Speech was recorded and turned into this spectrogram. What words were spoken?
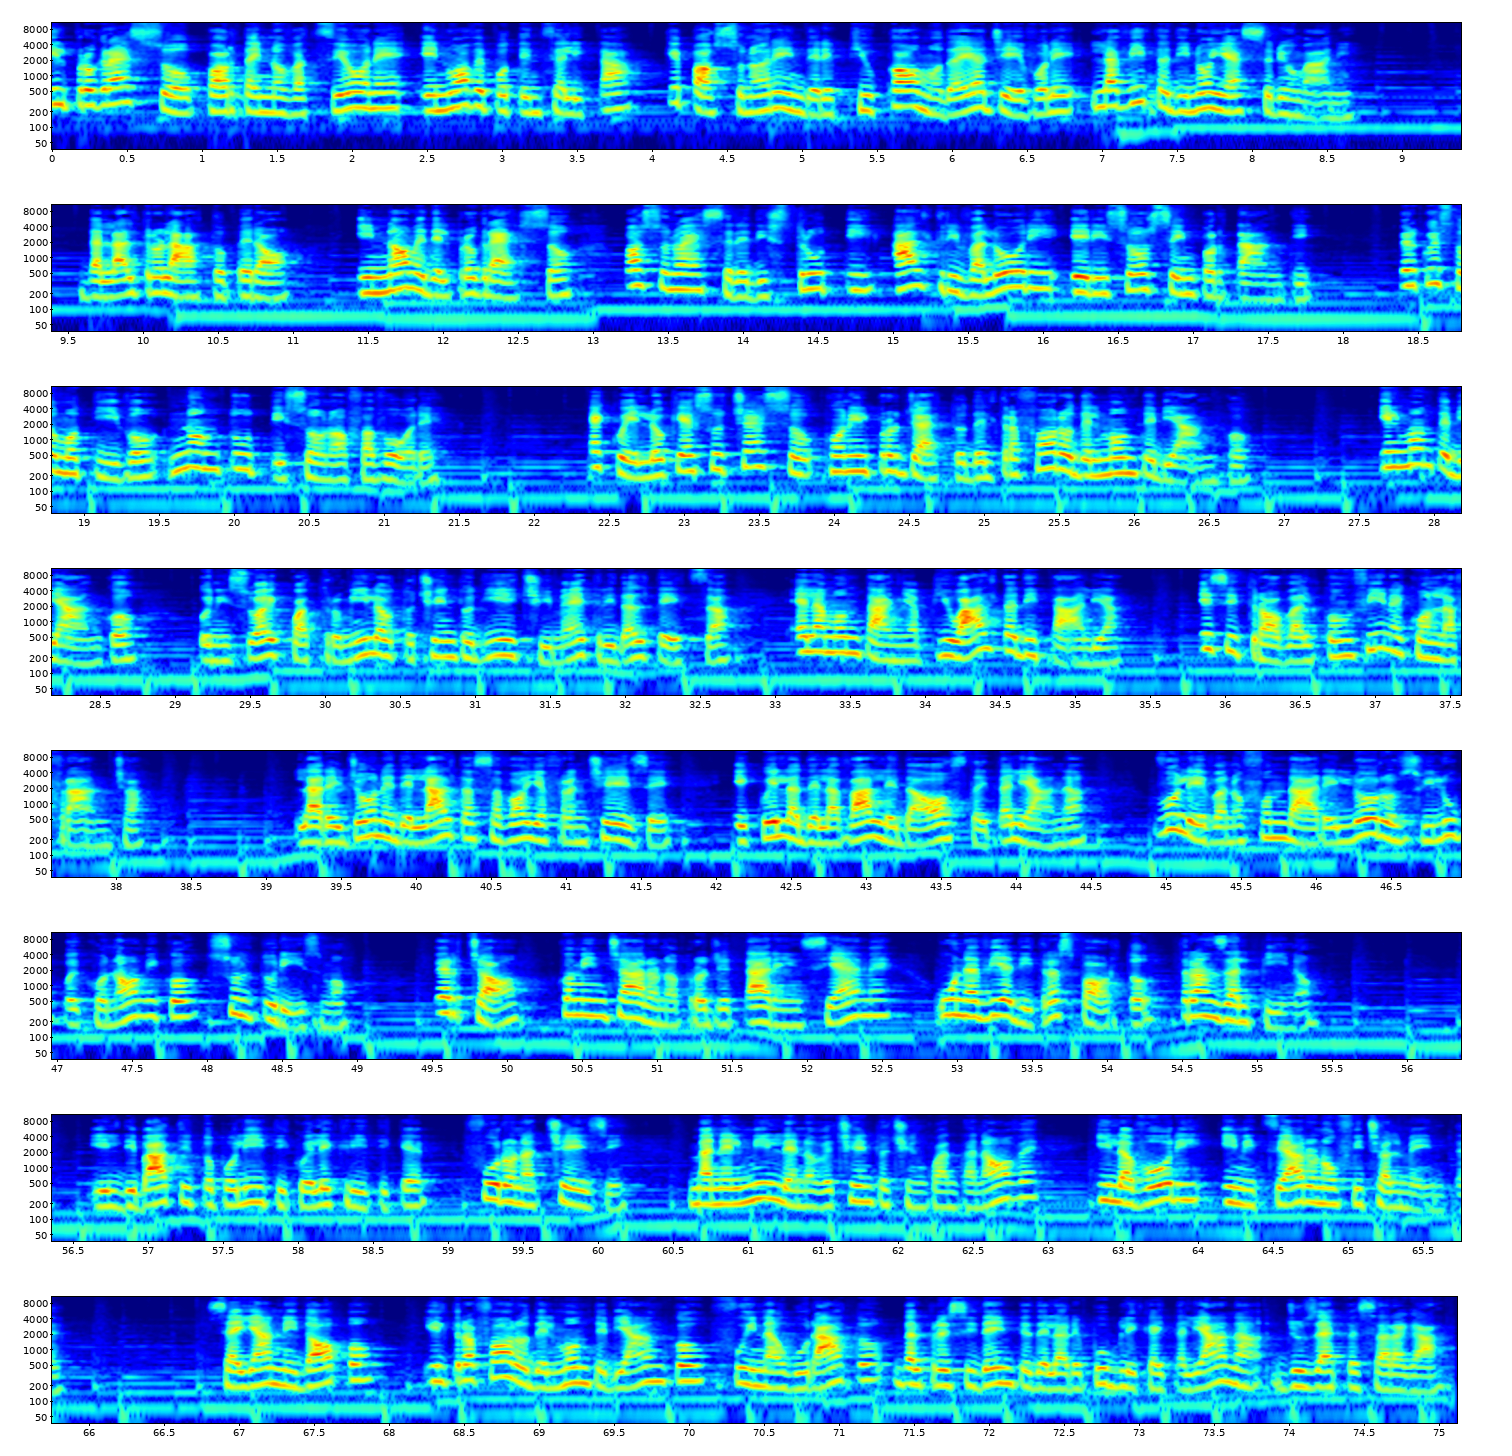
Il progresso porta innovazione e nuove potenzialità che possono rendere più comoda e agevole la vita di noi esseri umani. Dall'altro lato, però, in nome del progresso, possono essere distrutti altri valori e risorse importanti. Per questo motivo non tutti sono a favore è quello che è successo con il progetto del traforo del Monte Bianco. Il Monte Bianco, con i suoi 4.810 metri d'altezza, è la montagna più alta d'Italia e si trova al confine con la Francia. La regione dell'Alta Savoia francese e quella della Valle d'Aosta italiana volevano fondare il loro sviluppo economico sul turismo. Perciò cominciarono a progettare insieme una via di trasporto transalpino. Il dibattito politico e le critiche furono accesi, ma nel 1959 i lavori iniziarono ufficialmente. Sei anni dopo, il traforo del Monte Bianco fu inaugurato dal Presidente della Repubblica Italiana Giuseppe Saragat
